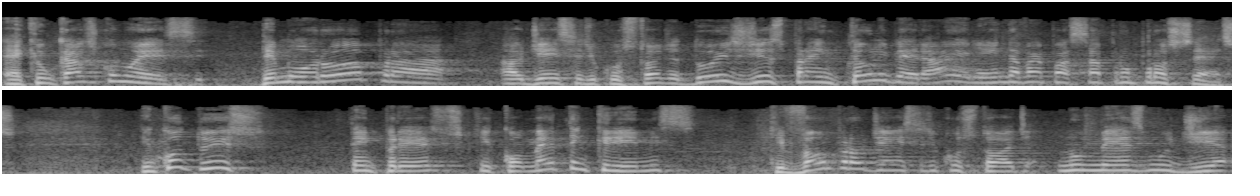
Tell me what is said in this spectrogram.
é que um caso como esse demorou para a audiência de custódia dois dias para então liberar, ele ainda vai passar por um processo. Enquanto isso, tem presos que cometem crimes que vão para audiência de custódia no mesmo dia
